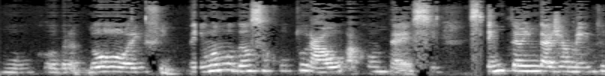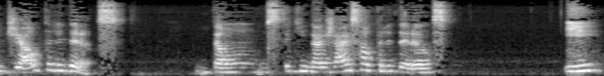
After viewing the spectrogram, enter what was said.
no colaborador, enfim, nenhuma mudança cultural acontece sem ter um engajamento de alta liderança. Então, você tem que engajar essa alta liderança e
